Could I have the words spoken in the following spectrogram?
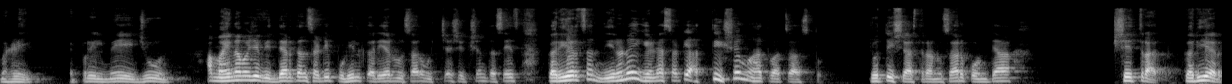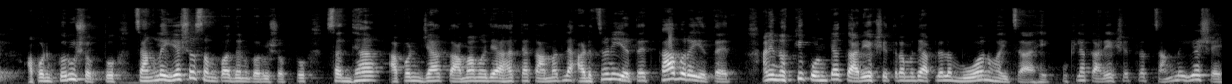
म्हणजे एप्रिल मे जून हा महिना म्हणजे विद्यार्थ्यांसाठी पुढील करिअरनुसार उच्च शिक्षण तसेच करिअरचा निर्णय घेण्यासाठी अतिशय महत्त्वाचा असतो. ज्योतिषशास्त्रानुसार कोणत्या क्षेत्रात करिअर आपण करू शकतो चांगलं यश संपादन करू शकतो. सध्या आपण ज्या कामामध्ये आहात त्या कामातल्या अडचणी येत आहेत का बरं येत आहेत? आणि नक्की कोणत्या कार्यक्षेत्रामध्ये आपल्याला मूव ऑन व्हायचं आहे? कुठल्या कार्यक्षेत्रात चांगलं यश आहे?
